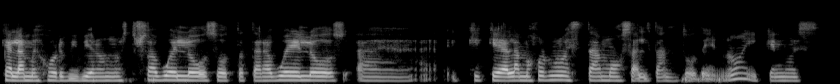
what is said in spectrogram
que a lo mejor vivieron nuestros abuelos o tatarabuelos, ah, que, que, a lo mejor no estamos al tanto de, ¿no? Y que no es,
